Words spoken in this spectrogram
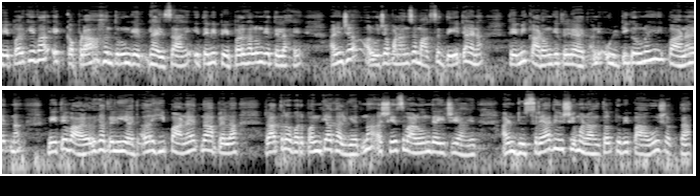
पेपर किंवा एक कपडा हंतरून घे घ्यायचा आहे इथे मी पेपर घालून घेतलेला आहे. आणि ज्या अळूच्या पानांचं मागचं देठ आहे ना ते मी काढून घेतलेले आहेत. आणि उलटी करूनही पानं आहेत ना मी इथे वाळत घातलेली आहेत. आता ही पानं आहेत ना आपल्याला रात्रभर पंख्याखाली आहेत ना अशीच वाळवून द्यायची आहेत. आणि दुसऱ्या दिवशी म्हणाल तर तुम्ही पाहू शकता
